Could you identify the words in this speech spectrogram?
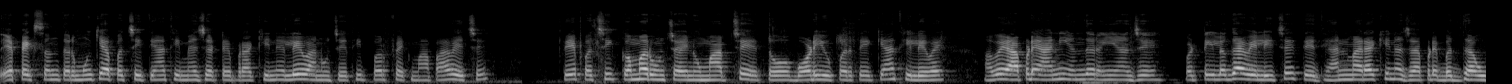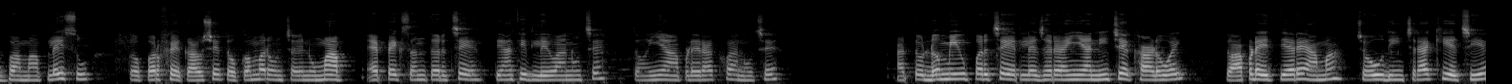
એપેક્સ અંતર મૂક્યા પછી ત્યાંથી મેજર ટેપ રાખીને લેવાનું, જેથી પરફેક્ટ માપ આવે છે. તે પછી કમર ઊંચાઈનું માપ છે, તો બોડી ઉપર તે ક્યાંથી લેવાય? હવે આપણે આની અંદર અહીંયા જે પટ્ટી લગાવેલી છે, તે ધ્યાનમાં રાખીને જ આપણે બધા ઊભા માપ લઈશું, તો પરફેક્ટ આવશે. તો કમર ઊંચાઈનું માપ એપેક્સ અંતર છે, ત્યાંથી જ લેવાનું છે. તો અહીંયા આપણે રાખવાનું છે. આ તો ડમી ઉપર છે એટલે જરા અહીંયા નીચે ખાડ હોય, તો આપણે અત્યારે આમાં ચૌદ ઇંચ રાખીએ છીએ,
